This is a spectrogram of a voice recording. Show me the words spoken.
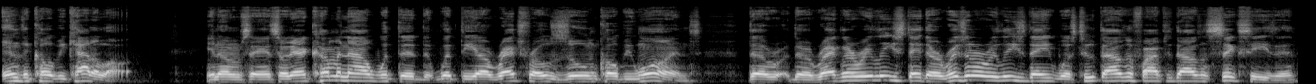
in the Kobe catalog. You know what I'm saying? So they're coming out with the, the with the uh, retro Zoom Kobe ones. The the regular release date, the original release date was 2005 2006 season.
